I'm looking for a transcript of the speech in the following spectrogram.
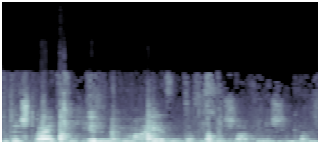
Und der streicht sich innen mit dem Eisen, das ist so scharf wie eine Schikane.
